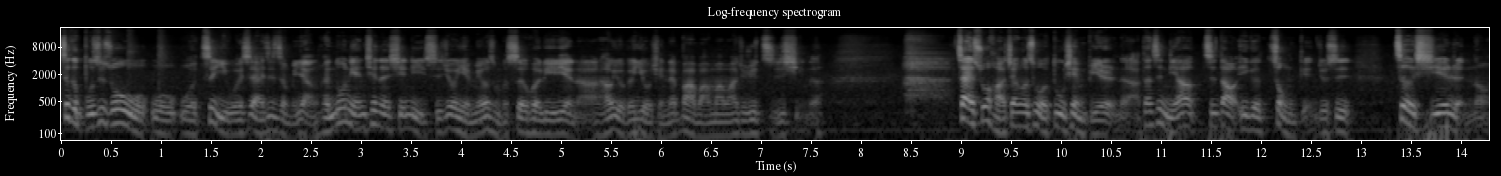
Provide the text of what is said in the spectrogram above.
这个不是说我我我自以为是还是怎么样？很多年轻的心理师就也没有什么社会历练啊，然后有个有钱的爸爸妈妈就去执行了。再说好像都是我杜线别人的啦，但是你要知道一个重点，就是这些人哦，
